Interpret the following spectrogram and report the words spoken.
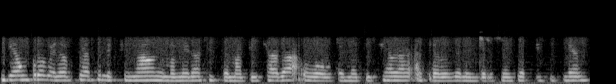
ya un proveedor sea seleccionado de manera sistematizada o automatizada a través de la inteligencia artificial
